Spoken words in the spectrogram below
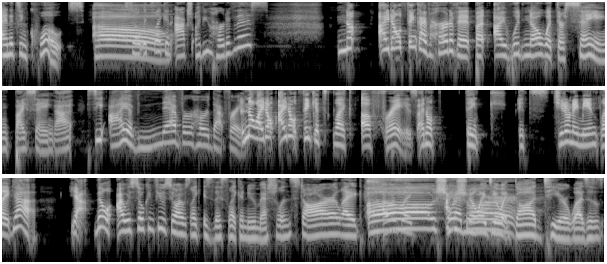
And it's in quotes. Oh. So it's like oh. an actual, have you heard of this? No, I don't think I've heard of it, but I would know what they're saying by saying that. See, I have never heard that phrase. No, I don't I don't think it's like a phrase. I don't think it's do you know what I mean? Like Yeah. yeah. No, I was so confused. So I was like, is this like a new Michelin star? Like, Oh, I was like, sure. I had no idea what God tier. Was-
